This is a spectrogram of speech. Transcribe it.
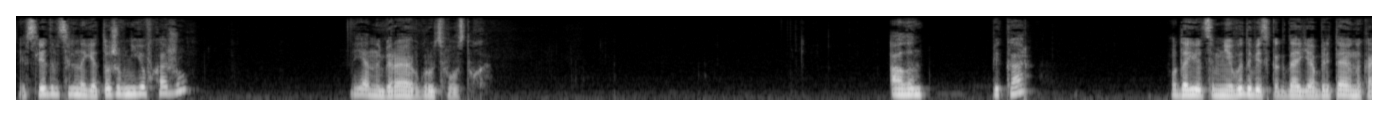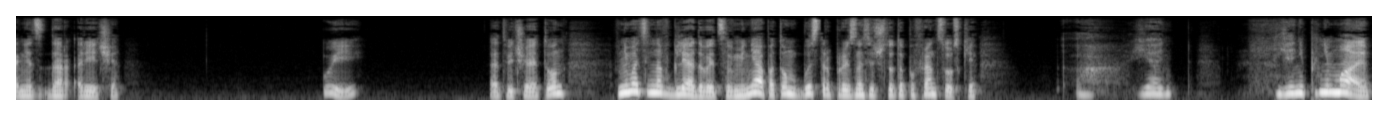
и, следовательно, я тоже в нее вхожу. Я набираю в грудь воздуха. Алан Пикар? Удается мне выдавить, когда я обретаю, наконец, дар речи. «Уи», — отвечает он, внимательно вглядывается в меня, а потом быстро произносит что-то по-французски. «Я... я не понимаю»,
